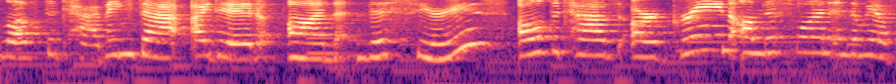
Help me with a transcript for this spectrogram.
love the tabbing that I did on this series. All of the tabs are green on this one and then we have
